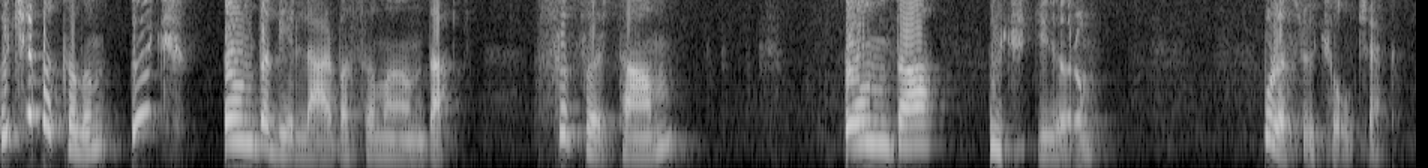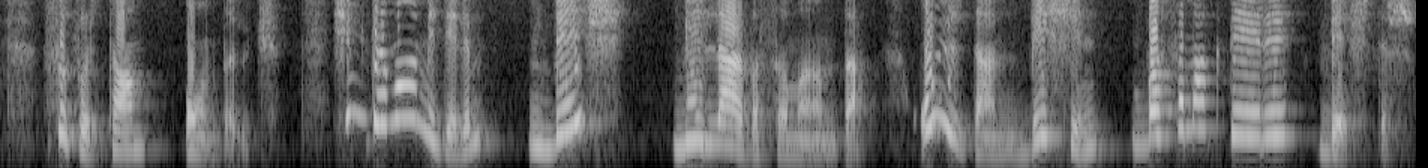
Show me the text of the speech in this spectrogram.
3'e bakalım. 3 onda birler basamağında. 0 tam onda 3 diyorum. Burası 3 olacak. 0 tam onda 3. Şimdi devam edelim. 5 birler basamağında. O yüzden 5'in basamak değeri 5'tir.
